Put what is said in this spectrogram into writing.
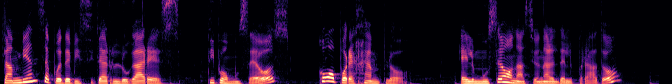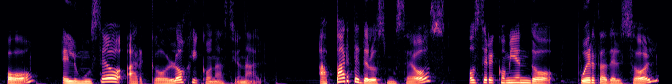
También se puede visitar lugares tipo museos, como por ejemplo el Museo Nacional del Prado o el Museo Arqueológico Nacional. Aparte de los museos, os recomiendo Puerta del Sol,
